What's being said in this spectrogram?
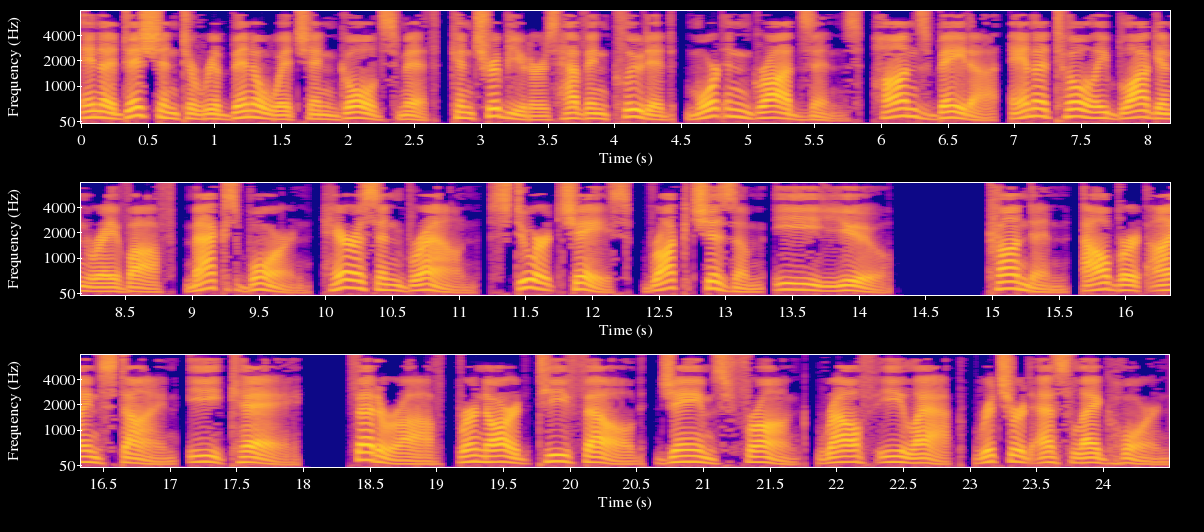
In addition to Rabinowitch and Goldsmith, contributors have included, Morton Grodzins, Hans Bethe, Anatoly Blagonravov, Max Born, Harrison Brown, Stuart Chase, Brock Chisholm, E. U. Condon, Albert Einstein, E. K. Fedorov, Bernard T. Feld, James Franck, Ralph E. Lapp, Richard S. Leghorn,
